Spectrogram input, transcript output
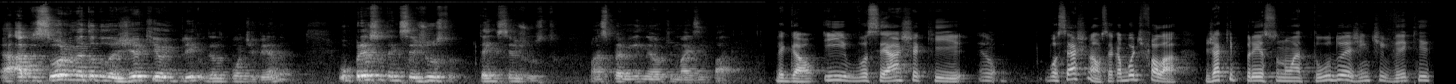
absorvo a metodologia que eu implico dentro do ponto de venda. O preço tem que ser justo? Tem que ser justo. Mas para mim não é o que mais impacta. Legal. E você acha que. Você acha não, você acabou de falar. Já que preço não é tudo, a gente vê que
